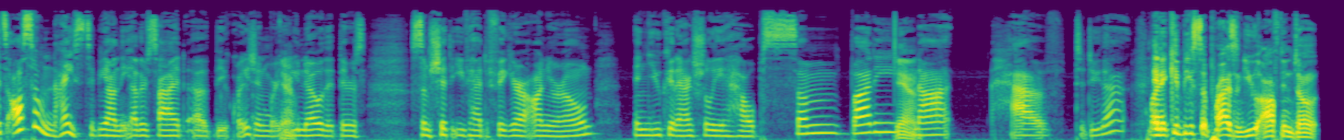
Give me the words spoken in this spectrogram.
it's also nice to be on the other side of the equation where Yeah. you know that there's some shit that you've had to figure out on your own, and you can actually help somebody Yeah. not have to do that. and it can be surprising. You often don't.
